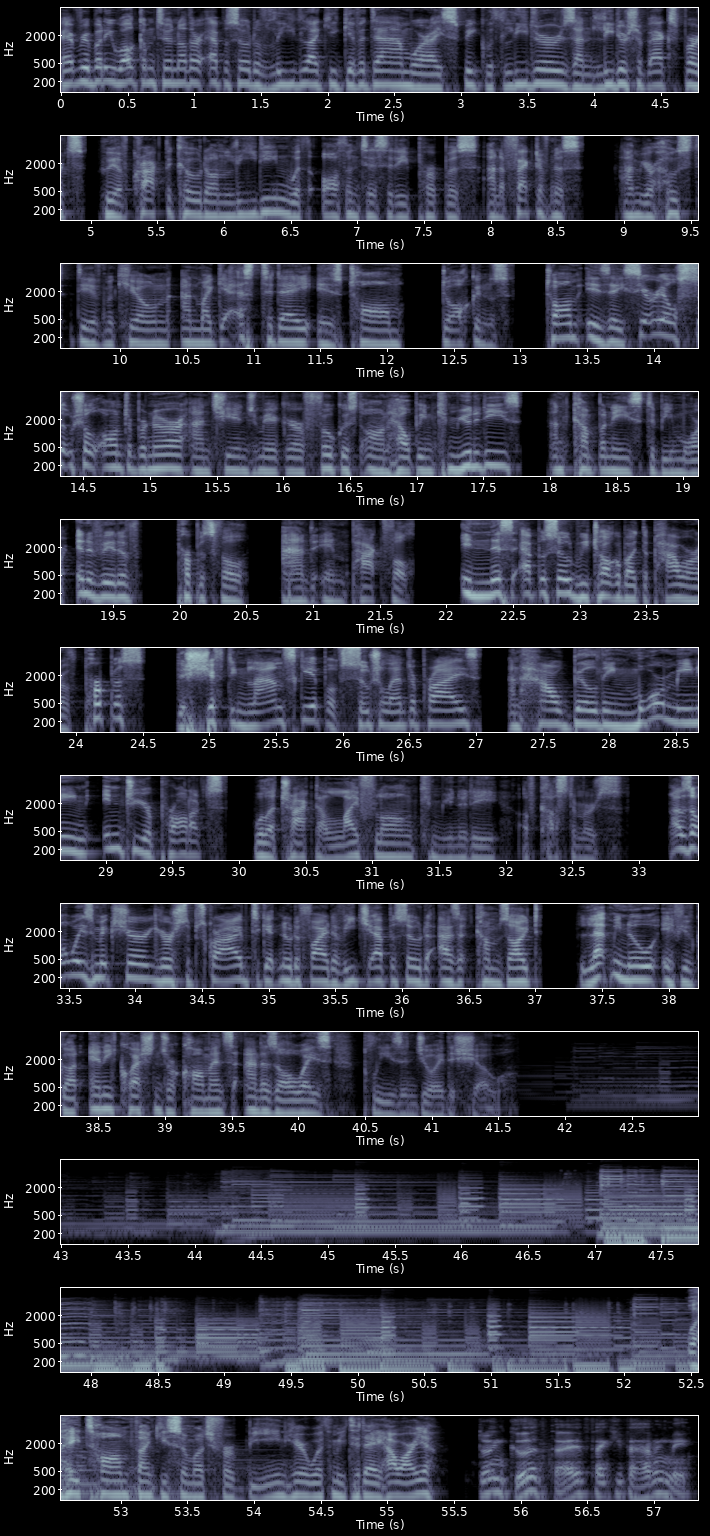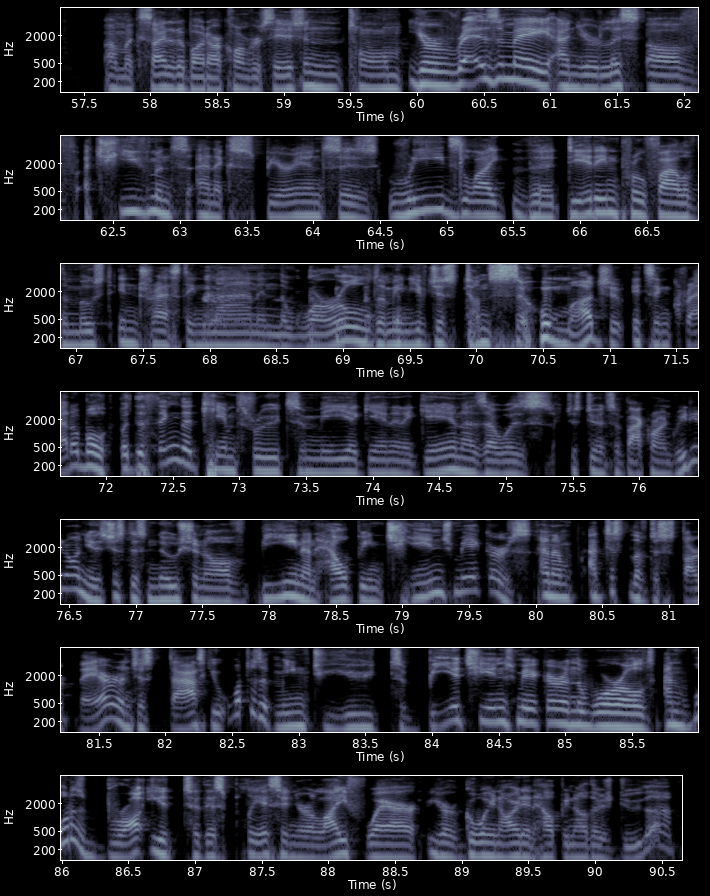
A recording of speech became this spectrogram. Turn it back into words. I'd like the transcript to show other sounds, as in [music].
Hey, everybody, welcome to another episode of Lead Like You Give a Damn, where I speak with leaders and leadership experts who have cracked the code on leading with authenticity, purpose, and effectiveness. I'm your host, Dave McKeown, and my guest today is Tom Dawkins. Tom is a serial social entrepreneur and changemaker focused on helping communities and companies to be more innovative, purposeful, and impactful. In this episode, we talk about the power of purpose, the shifting landscape of social enterprise, and how building more meaning into your products will attract a lifelong community of customers. As always, make sure you're subscribed to get notified of each episode as it comes out. Let me know if you've got any questions or comments, and as always, please enjoy the show. Well, hey, Tom, thank you so much for being here with me today. How are you? Doing good, Dave. Thank you for having me. I'm excited about our conversation, Tom. Your resume and your list of achievements and experiences reads like the dating profile of the most interesting man in the world. I mean, you've just done [laughs] so much. It's incredible. But the thing that came through to me again and again as I was just doing some background reading on you is just this notion of being and helping change makers. And I'm, I'd just love to start there and just ask you, what does it mean to you to be a change maker in the world? And what has brought you to this place? Place in your life where you're going out and helping others do that?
